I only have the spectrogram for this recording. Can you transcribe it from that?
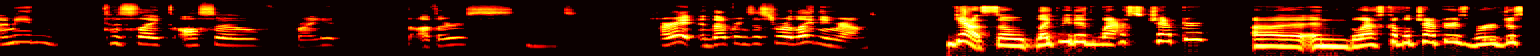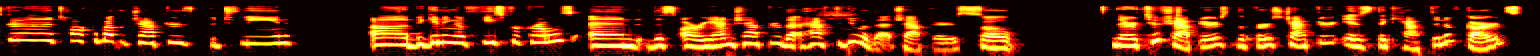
I mean, because like also right the others. And... All right, and that brings us to our lightning round. Yeah, so like we did last chapter, uh, and the last couple chapters, we're just gonna talk about the chapters between uh beginning of Feast for Crows and this Arianne chapter that have to do with that chapter. So there are two chapters. The first chapter is the Captain of Guards.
